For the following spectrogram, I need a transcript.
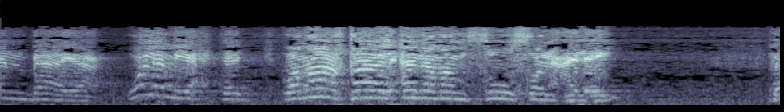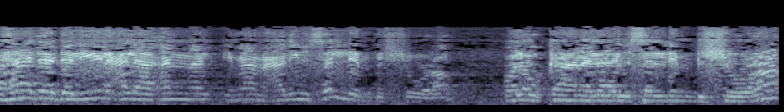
عليا بايع ولم يحتج وما قال أنا منصوص علي فهذا دليل على أن الإمام علي يسلم بالشورى ولو كان لا يسلم بالشورى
